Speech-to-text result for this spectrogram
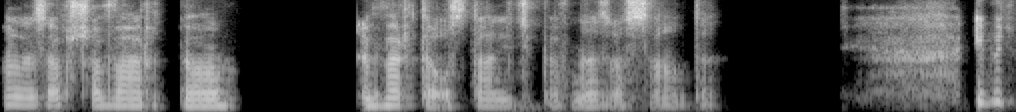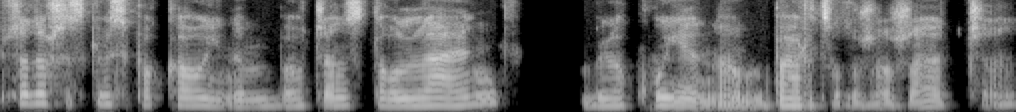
Ale zawsze warto warto ustalić pewne zasady. I być przede wszystkim spokojnym, bo często lęk blokuje nam bardzo dużo rzeczy.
